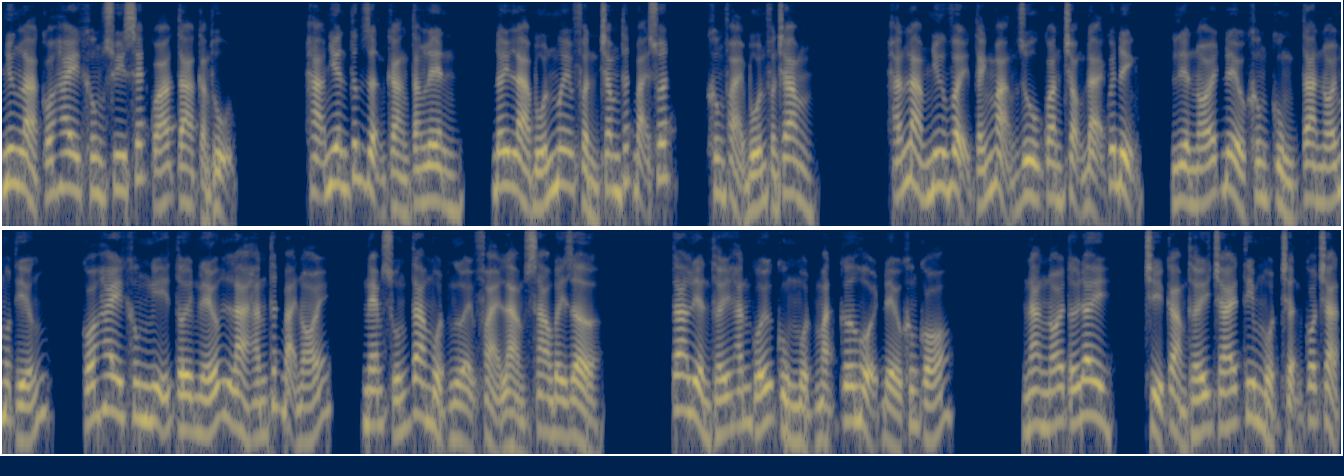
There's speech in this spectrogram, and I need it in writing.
nhưng là có hay không suy xét quá ta cảm thụ. Hạ nhiên tức giận càng tăng lên, đây là 40% thất bại suất, không phải 4%. Hắn làm như vậy tánh mạng du quan trọng đại quyết định, liền nói đều không cùng ta nói một tiếng, có hay không nghĩ tới nếu là hắn thất bại nói, ném xuống ta một người phải làm sao bây giờ. ta liền thấy hắn cuối cùng một mặt cơ hội đều không có. Nàng nói tới đây, chỉ cảm thấy trái tim một trận co chặt,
